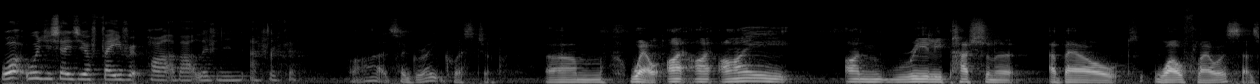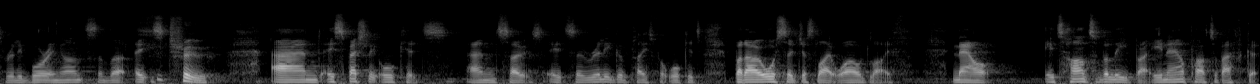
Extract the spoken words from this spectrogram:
What would you say is your favourite part about living in Africa? Ah, that's a great question. Um, well, I, I, I, I'm really passionate about wildflowers. That's a really boring answer, but it's true. And especially orchids. And so it's, it's a really good place for orchids. But I also just like wildlife. Now, it's hard to believe, but in our part of Africa,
